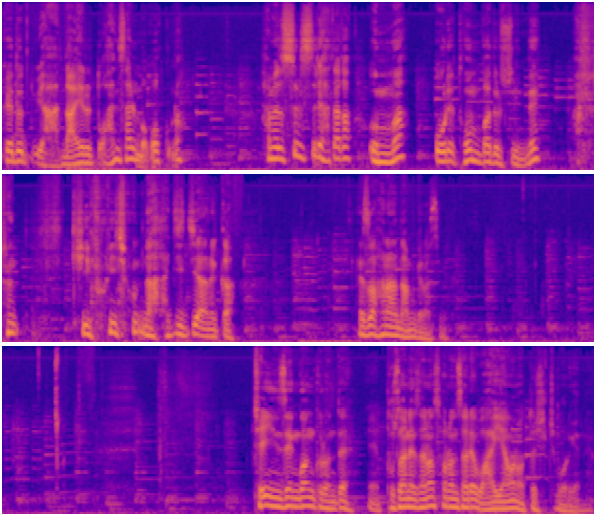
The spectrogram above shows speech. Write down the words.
그래도 야 나이를 또 한 살 먹었구나 하면서 쓸쓸해하다가 엄마 올해 돈 받을 수 있네 하면 기분이 좀 나아지지 않을까 해서 하나 남겨놨습니다. 제 인생관 그런데 예, 부산에 사는 서른 살의 Y양은 어떠실지 모르겠네요.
